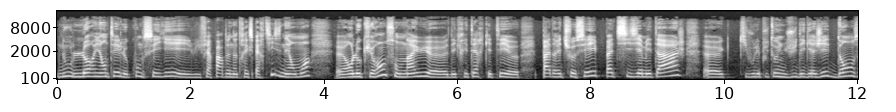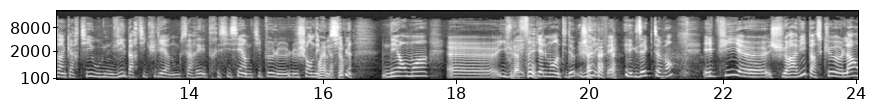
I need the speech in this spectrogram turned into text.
nous l'orienter, le conseiller et lui faire part de notre expertise. Néanmoins, euh, en l'occurrence, on a eu euh, des critères qui étaient euh, pas de rez-de-chaussée, pas de sixième étage, qui voulaient plutôt une vue dégagée dans un quartier ou une ville particulière. Donc ça rétrécissait un petit peu le, champ des possibles. Néanmoins, euh, il voulait également un T2. Je l'ai fait, exactement. Et puis, euh, je suis ravie parce que là,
